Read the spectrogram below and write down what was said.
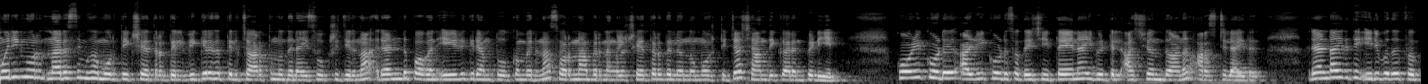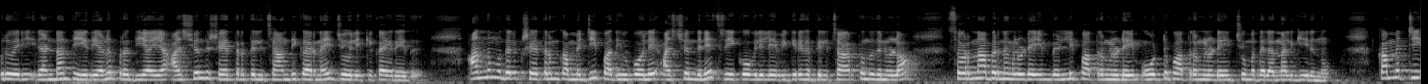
മുരിങ്ങൂർ നരസിംഹമൂർത്തി ക്ഷേത്രത്തിൽ വിഗ്രഹത്തിൽ ചാർത്തുന്നതിനായി സൂക്ഷിച്ചിരുന്ന രണ്ട് പവൻ ഏഴ് ഗ്രാം തൂക്കം വരുന്ന സ്വർണാഭരണങ്ങൾ ക്ഷേത്രത്തിൽ നിന്നും മോഷ്ടിച്ച ശാന്തിക്കാരൻ പിടിയിൽ. കോഴിക്കോട് അഴീക്കോട് സ്വദേശി തേനായി വീട്ടിൽ അശ്വന്ത് ആണ് അറസ്റ്റിലായത്. രണ്ടായിരത്തി ഇരുപത് ഫെബ്രുവരി രണ്ടാം തീയതിയാണ് പ്രതിയായ അശ്വന്ത് ക്ഷേത്രത്തിൽ ശാന്തിക്കാരനായി ജോലിക്ക് കയറിയത്. അന്നു മുതൽ ക്ഷേത്രം കമ്മിറ്റി പതിവ് പോലെ അശ്വന്തിനെ ശ്രീകോവിലിലെ വിഗ്രഹത്തിൽ ചാർത്തുന്നതിനുള്ള സ്വർണാഭരണങ്ങളുടെയും വെള്ളിപ്പാത്രങ്ങളുടെയും ഓട്ടുപാത്രങ്ങളുടെയും ചുമതല നൽകിയിരുന്നു. കമ്മിറ്റി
